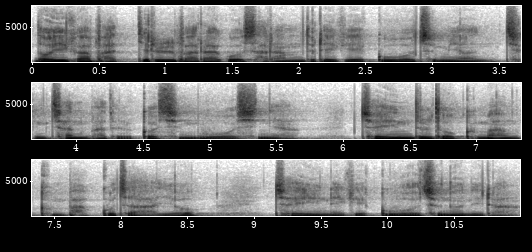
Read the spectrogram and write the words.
너희가 받기를 바라고 사람들에게 구워주면 칭찬받을 것이 무엇이냐? 죄인들도 그만큼 받고자 하여 죄인에게 구워주느니라.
